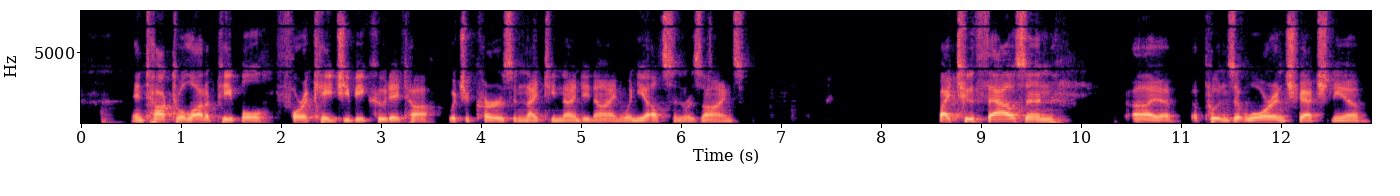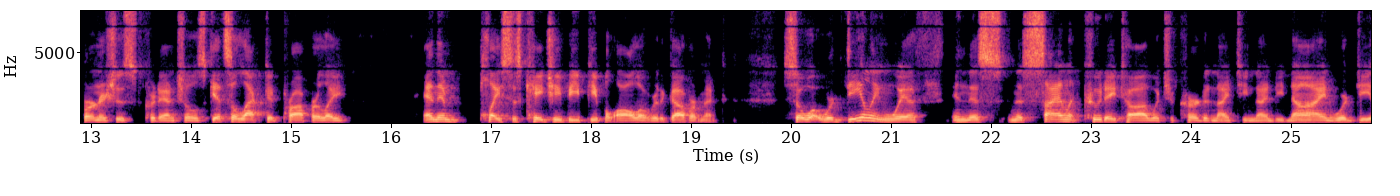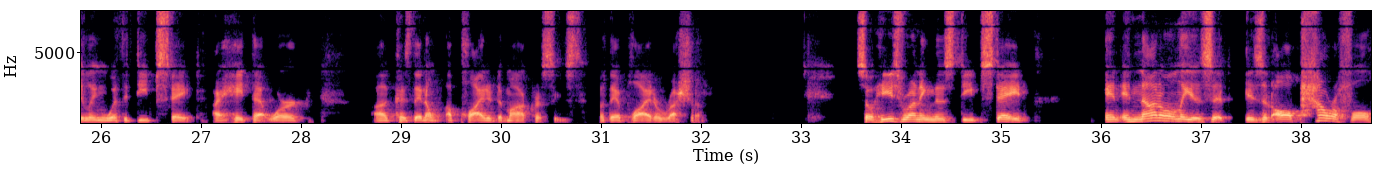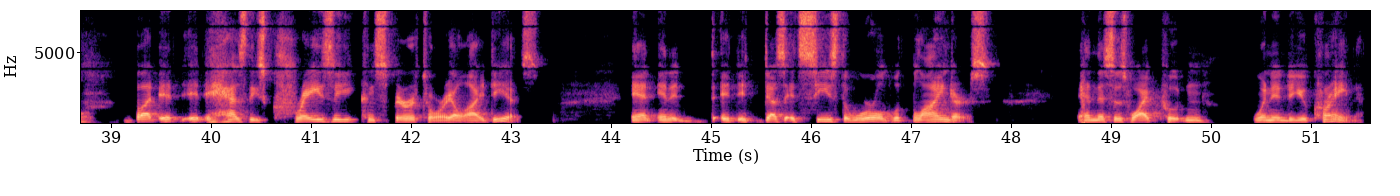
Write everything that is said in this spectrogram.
and talked to a lot of people for a KGB coup d'etat, which occurs in 1999 when Yeltsin resigns. By 2000, uh, Putin's at war in Chechnya, burnishes credentials, gets elected properly, and then places KGB people all over the government. So what we're dealing with in this in this silent coup d'état, which occurred in 1999, we're dealing with a deep state. I hate that word because uh, they don't apply to democracies, but they apply to Russia. So he's running this deep state, and and not only is it is it all powerful, but it it has these crazy conspiratorial ideas, and and it it, it does it sees the world with blinders and this is why Putin went into Ukraine.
